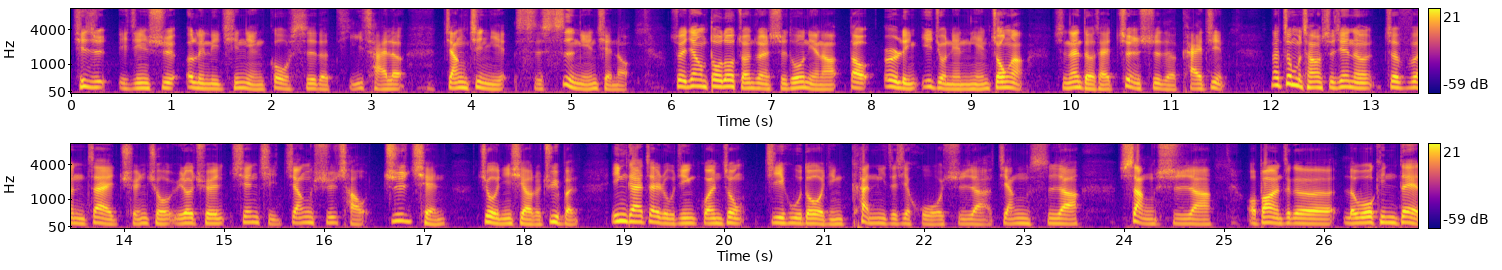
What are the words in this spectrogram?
其实已经是二零零七年构思的题材了，将近也十四年前了。所以这样兜兜转转十多年了、到二零一九年年中啊，史奈德才正式的开镜。那这么长的时间呢，这份在全球娱乐圈掀起僵尸潮之前就已经写好的剧本，应该在如今观众几乎都已经看腻这些活尸啊、僵尸啊、丧尸啊，哦，包含这个《The Walking Dead》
